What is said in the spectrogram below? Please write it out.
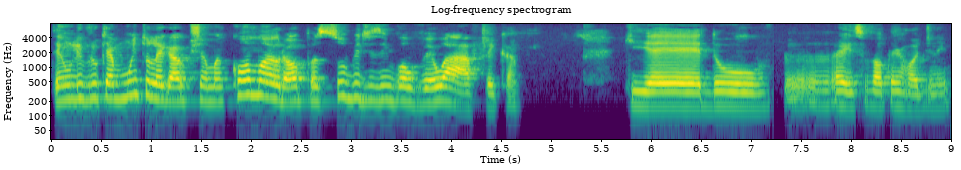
tem um livro que é muito legal que chama Como a Europa Subdesenvolveu a África, que é do. Uh, é isso, Walter Rodney.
